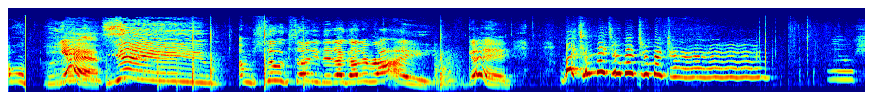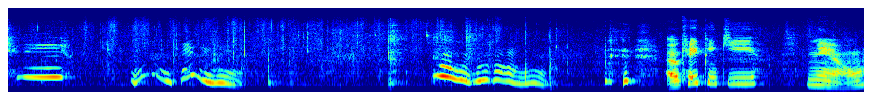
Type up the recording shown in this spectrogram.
Oh, Yes. yay! I'm so excited that I got it right. Good. My turn, my turn, my turn, my turn. Okay. Pinkie. Now,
